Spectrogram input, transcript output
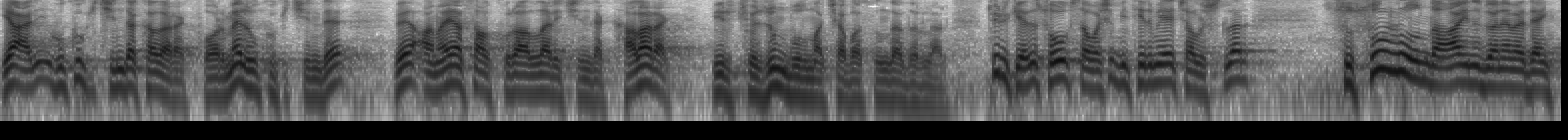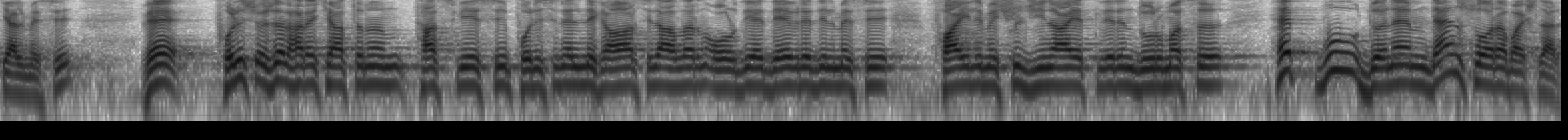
Yani hukuk içinde kalarak, formel hukuk içinde ve anayasal kurallar içinde kalarak bir çözüm bulma çabasındadırlar. Türkiye'de Soğuk Savaşı bitirmeye çalıştılar. Susurluğun da aynı döneme denk gelmesi ve polis özel harekatının tasfiyesi, polisin elindeki ağır silahların orduya devredilmesi, faili meçhul cinayetlerin durması hep bu dönemden sonra başlar.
